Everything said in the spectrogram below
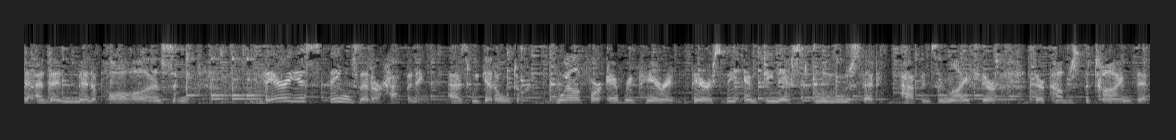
and then menopause, and various things that are happening as we get older. Well, for every parent, there's the emptiness, blues that happens in life. There, there comes the time that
